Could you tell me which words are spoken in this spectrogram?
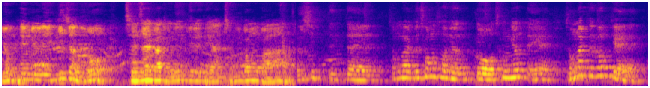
영패밀리 비전으로 제자가 되는 길에 대한 점검과 20대 때 정말 그 청소년 또 청년 때에 정말 뜨겁게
